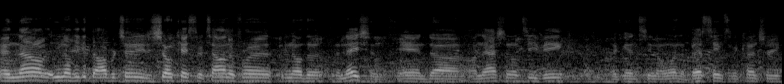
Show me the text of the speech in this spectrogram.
And now, you know, they get the opportunity to showcase their talent in front of, you know, the, the nation and uh, on national TV against, you know, one of the best teams in the country.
